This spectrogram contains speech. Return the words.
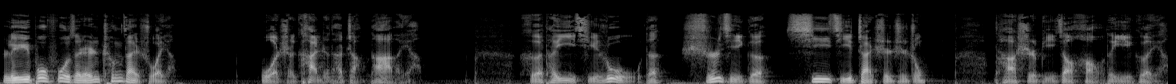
旅部负责人称赞说：“呀，我是看着他长大的呀，和他一起入伍的十几个西级战士之中。”他是比较好的一个呀。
